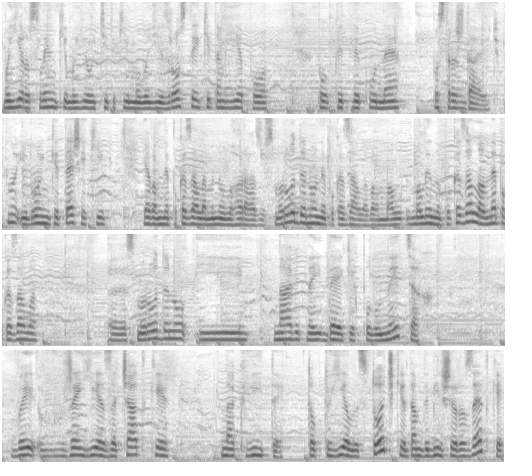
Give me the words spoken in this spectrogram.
мої рослинки, мої оті такі молоді зрости, які там є по по квітнику, не постраждають. Ну і бруньки теж, які я вам не показала минулого разу смородину, не показала вам малину, показала, але не показала е, смородину. І навіть на деяких полуницях ви вже є зачатки на квіти. Тобто є листочки, там, де більше розетки,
